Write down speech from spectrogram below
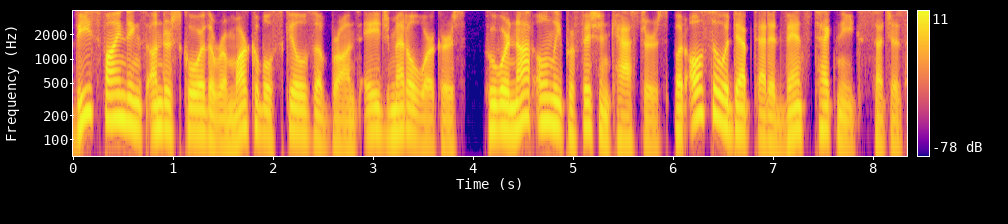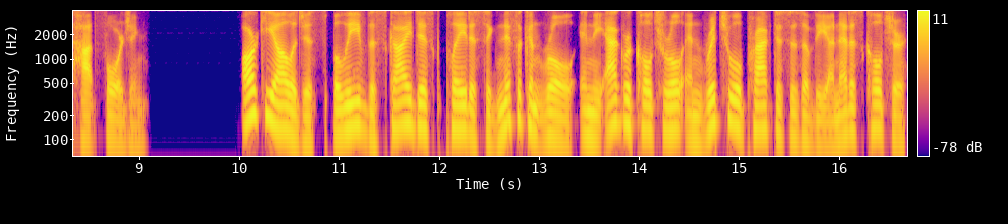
These findings underscore the remarkable skills of Bronze Age metalworkers, who were not only proficient casters but also adept at advanced techniques such as hot forging. Archaeologists believe the sky disk played a significant role in the agricultural and ritual practices of the Únětice culture,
